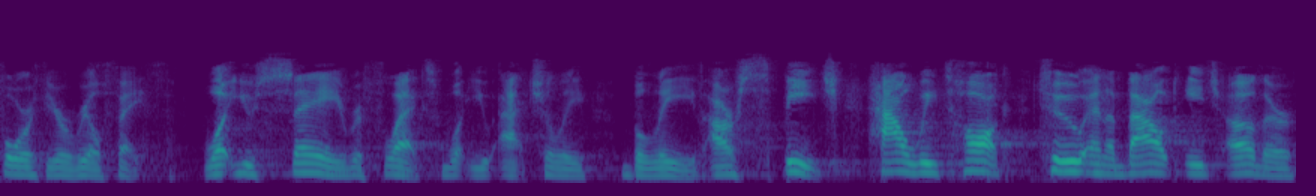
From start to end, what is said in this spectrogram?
forth your real faith. What you say reflects what you actually believe. Our speech, how we talk to and about each other,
